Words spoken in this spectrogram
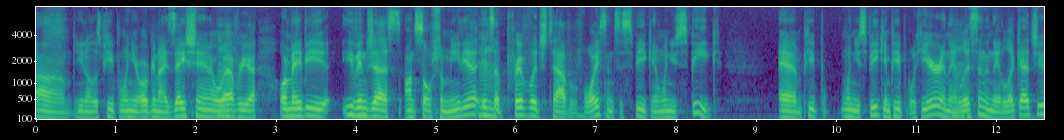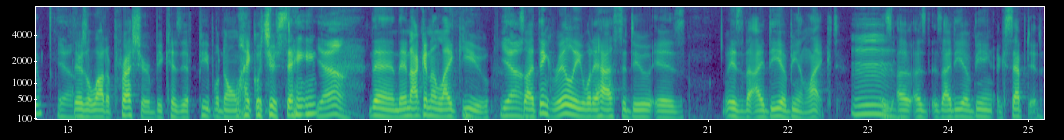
um, you know, those people in your organization or wherever you're, or maybe even just on social media. It's a privilege to have a voice and to speak. And when you speak, and people, when you speak and people hear and they listen and they look at you, Yeah. there's a lot of pressure because if people don't like what you're saying, Yeah. then they're not gonna like you. Yeah. So I think really what it has to do is is the idea of being liked, Mm. is, uh, is is the idea of being accepted,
